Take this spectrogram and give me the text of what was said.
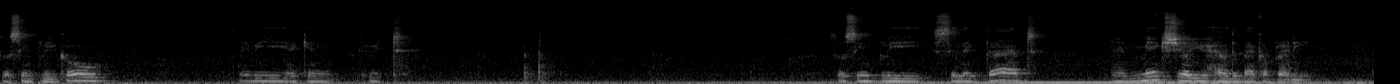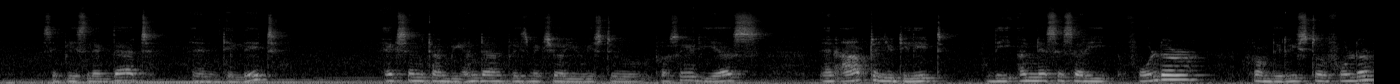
So simply go. Maybe I can leave it. So simply select that and make sure you have the backup ready. Simply select that and delete action can be undone please make sure you wish to proceed. Yes. And after you delete the unnecessary folder from the restore folder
